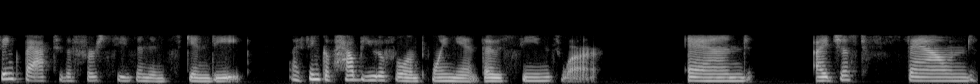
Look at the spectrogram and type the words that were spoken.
think back to the first season in Skin Deep, I think of how beautiful and poignant those scenes were. And I just found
